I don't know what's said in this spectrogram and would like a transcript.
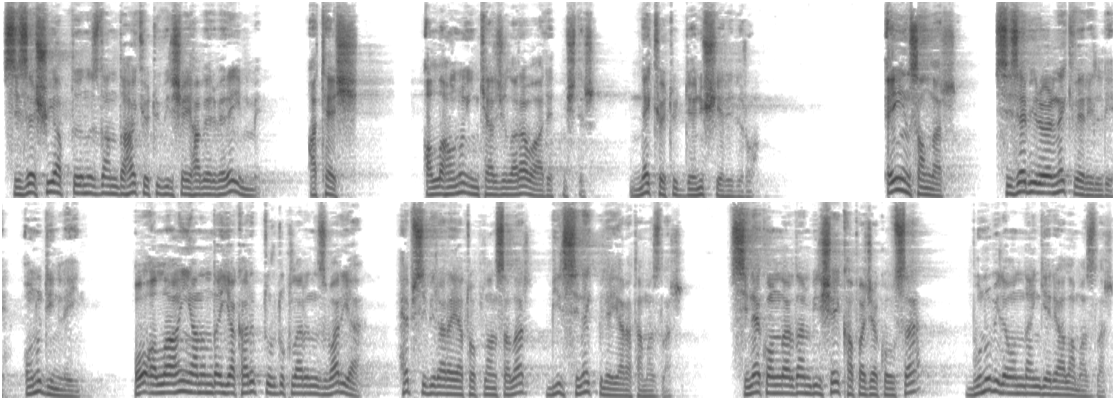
size şu yaptığınızdan daha kötü bir şey haber vereyim mi? Ateş. Allah onu inkarcılara vaat etmiştir. Ne kötü dönüş yeridir o. Ey insanlar! Size bir örnek verildi. Onu dinleyin. O Allah'ın yanında yakarıp durduklarınız var ya, hepsi bir araya toplansalar bir sinek bile yaratamazlar. Sinek onlardan bir şey kapacak olsa bunu bile ondan geri alamazlar.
